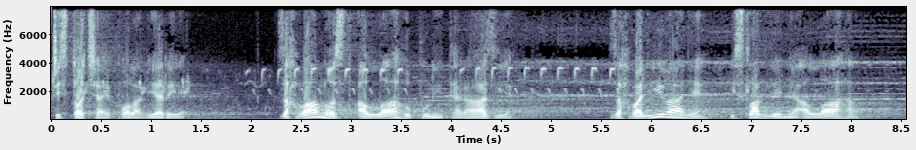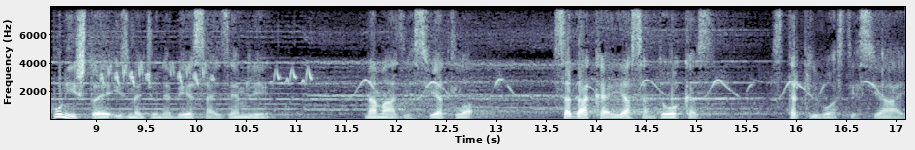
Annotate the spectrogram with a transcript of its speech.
čistoća je pola vjere zahvalnost Allahu puni terazije zahvaljivanje i slavljenje Allaha puni što je između nebesa i zemlje namaz je svjetlo sadaka je jasan dokaz strpljivost je sjaj.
